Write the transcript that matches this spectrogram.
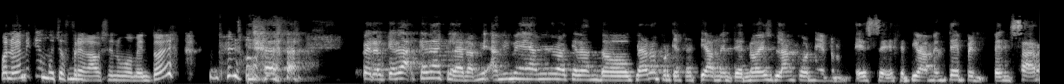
Bueno, me he metido muchos fregados en un momento, ¿eh? Pero, queda, queda claro, a mí, me, a mí me va quedando claro porque efectivamente no es blanco o negro, es efectivamente pensar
